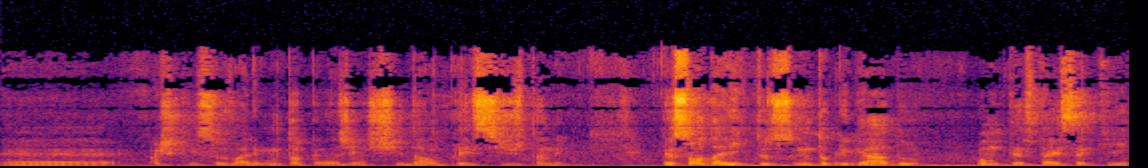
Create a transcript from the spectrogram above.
É, acho que isso vale muito a pena a gente dar um prestígio também. Pessoal da Ictus, muito obrigado. Vamos testar isso aqui.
